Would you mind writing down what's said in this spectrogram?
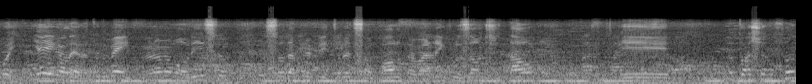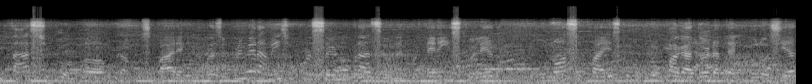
Oi, e aí galera, tudo bem? Meu nome é Maurício, eu sou da Prefeitura de São Paulo, trabalho na inclusão digital e eu tô achando fantástico uh, o Campus Party aqui no Brasil, primeiramente por ser no Brasil, né? por terem escolhido o nosso país como propagador da tecnologia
